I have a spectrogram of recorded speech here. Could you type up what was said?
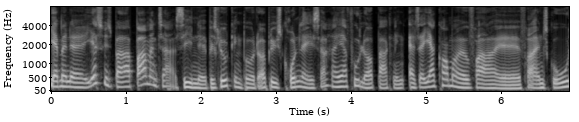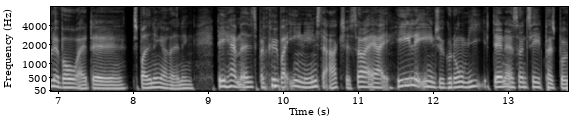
Jamen, øh, jeg synes bare, bare man tager sin øh, beslutning på et oplyst grundlag, så har jeg fuld opbakning. Altså, jeg kommer jo fra, øh, fra en skole, hvor at øh, spredning er redning. Det her med, at hvis man køber en eneste aktie, så er hele ens økonomi, den er sådan set på,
